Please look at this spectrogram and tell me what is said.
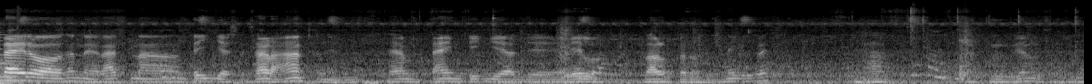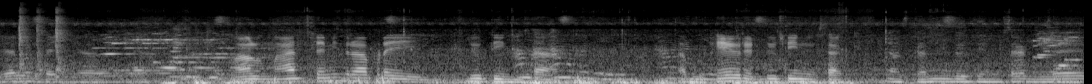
ડાયરો છે ને રાતના થઈ ગયા છે સાડા આઠ ને એમ ટાઈમ થઈ ગયા જે વહેલો વાળું કરવાનો. નહીં ભાઈ? હા. વહેલું વહેલું થઈ ગયા. વાળુંમાં આજ છે મિત્ર આપણે દૂધીનું શાક. આપણું ફેવરેટ દૂધીનું શાક. ઘરની દૂધીનું શાક છે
